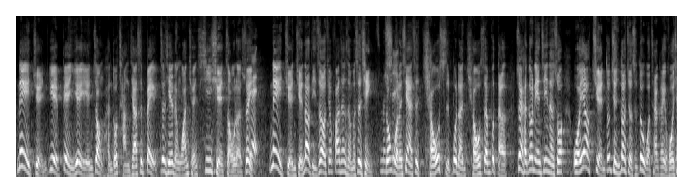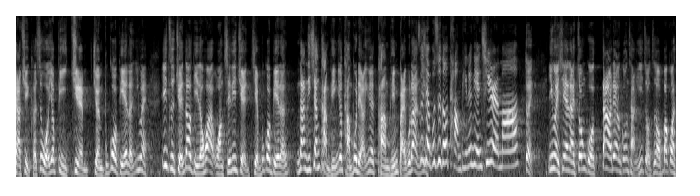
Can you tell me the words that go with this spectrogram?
内卷越变越严重，很多厂家是被这些人完全吸血走了，所以对内卷卷到底之后就发生什么事情？事中国人现在是求死不能，求生不得，所以很多年轻人说我要卷都卷到九十度我才可以活下去，可是我又比卷卷不过别人，因为一直卷到底的话，往死里卷，卷不过别人，那你想躺平又躺不了，因为躺平摆不烂。之前不是都躺平的年轻人吗？对，因为现在中国大量工厂移走之后，包括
